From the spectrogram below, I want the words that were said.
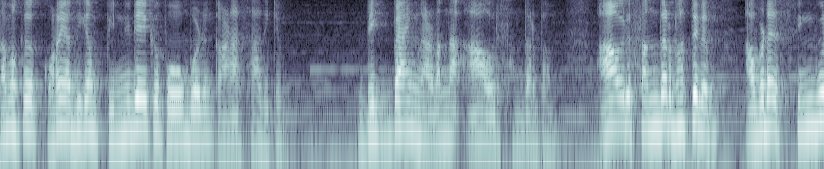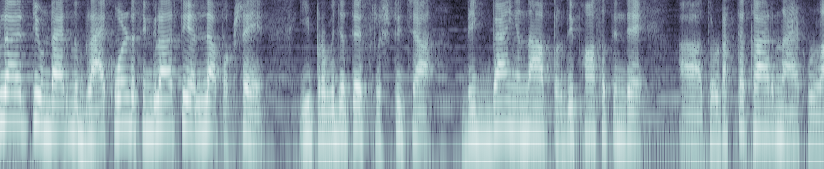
നമുക്ക് കുറേയധികം പിന്നിലേക്ക് പോകുമ്പോഴും കാണാൻ സാധിക്കും. ബിഗ് ബാങ് നടന്ന ആ ഒരു സന്ദർഭം. ആ ഒരു സന്ദർഭത്തിലും അവിടെ സിംഗുലാരിറ്റി ഉണ്ടായിരുന്നു. ബ്ലാക്ക് ഹോളിന്റെ സിംഗുലാരിറ്റി അല്ല പക്ഷേ ഈ പ്രപഞ്ചത്തെ സൃഷ്ടിച്ച ബിഗ് ബാങ് എന്ന ആ പ്രതിഭാസത്തിന്റെ തുടക്കക്കാരനായിട്ടുള്ള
